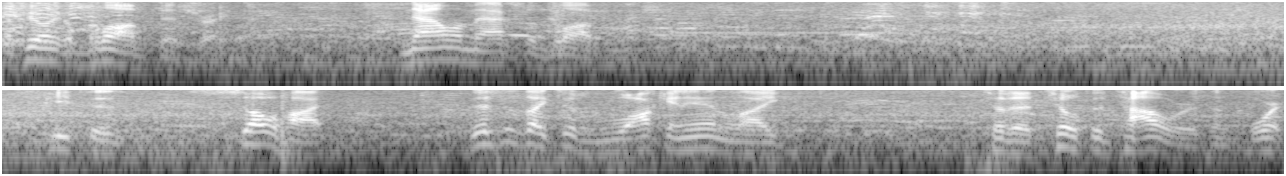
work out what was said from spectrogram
I feel like a blobfish right now. Now I'm actually blobfish. Pizza's so hot. This is like just walking in like to the Tilted Towers in Fortnite.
